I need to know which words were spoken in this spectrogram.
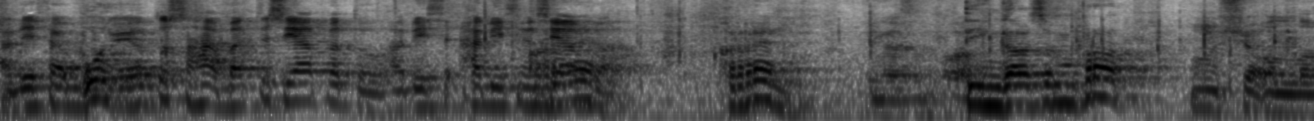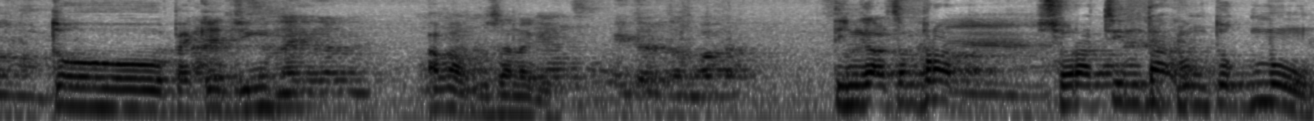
hadis Abu Hurairah itu sahabatnya siapa tuh? Hadis hadisnya siapa? Keren. Tinggal semprot. Tinggal semprot. Masya Allah. Tuh, packaging. Apa tulisan lagi? Itu. Tinggal semprot. Surat cinta untukmu.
